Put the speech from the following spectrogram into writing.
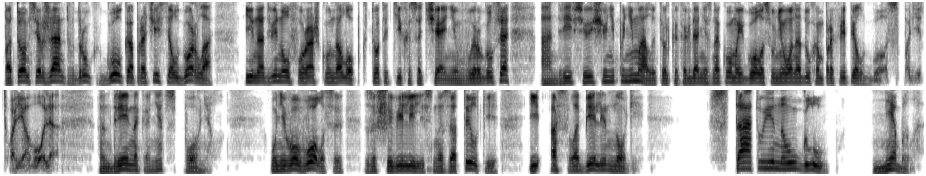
Потом сержант вдруг гулко прочистил горло и надвинул фуражку на лоб. Кто-то тихо с отчаянием выругался, а Андрей все еще не понимал, и только когда незнакомый голос у него над ухом прохрипел «Господи, твоя воля!» Андрей, наконец, понял. У него волосы зашевелились на затылке и ослабели ноги. Статуи на углу не было.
